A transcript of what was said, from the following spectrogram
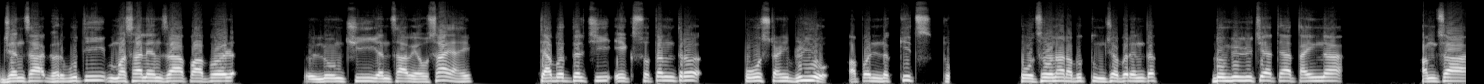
ज्यांचा घरगुती मसाल्यांचा पापड लोणची यांचा व्यवसाय आहे त्याबद्दलची एक स्वतंत्र पोस्ट आणि व्हिडिओ आपण नक्कीच पोहोचवणार आहोत तुमच्यापर्यंत. डोंबिवलीच्या त्या ताईंना आमचा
